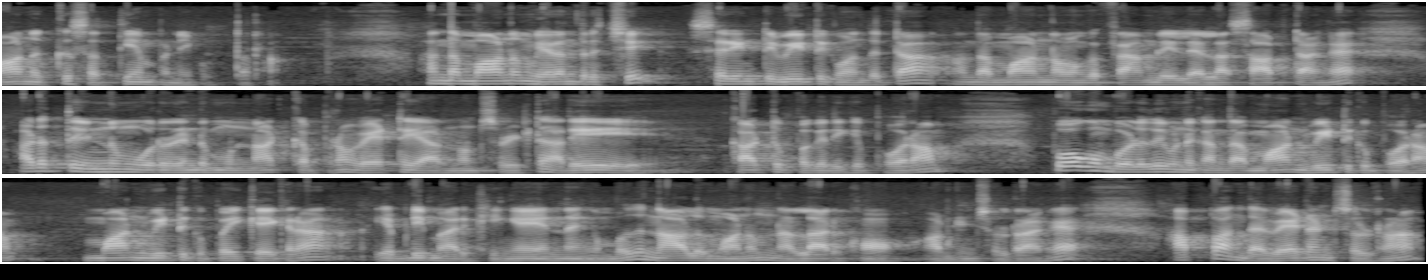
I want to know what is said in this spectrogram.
மானுக்கு சத்தியம் பண்ணி கொடுத்துட்றான். அந்த மானும் இறந்துருச்சு. சரின்ட்டு வீட்டுக்கு வந்துட்டால் அந்த மான் அவங்க ஃபேமிலியில் எல்லாம் சாப்பிட்டாங்க. அடுத்து இன்னும் ஒரு ரெண்டு மூணு நாட்கு அப்புறம் வேட்டையாடணும்னு சொல்லிட்டு அதே காட்டுப்பகுதிக்கு போகிறான் போகும்பொழுது இவனுக்கு அந்த மான் வீட்டுக்கு போகிறான் மான் வீட்டுக்கு போய் கேட்குறான் எப்படிம்மா இருக்கீங்க? என்னங்கும்போது நாலு மானும் நல்லாயிருக்கும் அப்படின்னு சொல்கிறாங்க அப்போ அந்த வேடன் சொல்கிறான்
